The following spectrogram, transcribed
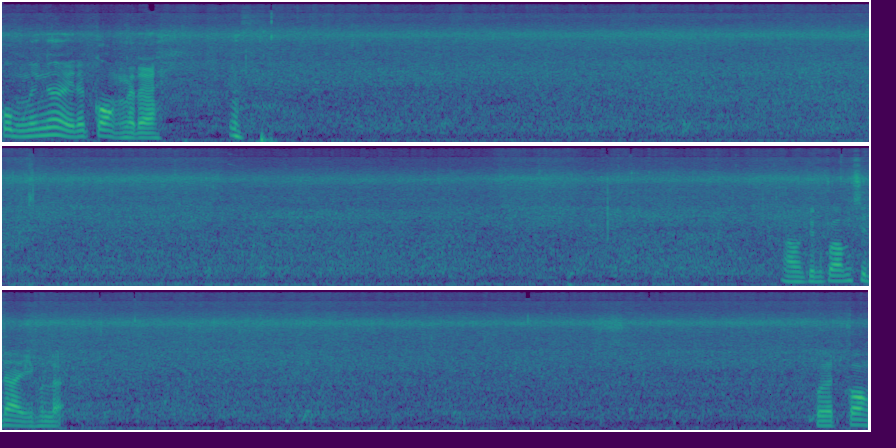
กลมๆเงยๆแล้วกล้องก็ได้ เอาจนความันสิได้พุ่นละเปิดกล้อง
